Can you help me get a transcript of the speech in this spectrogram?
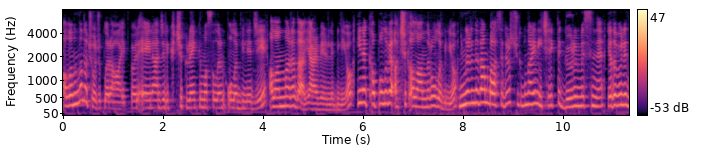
alanında da çocuklara ait böyle eğlenceli küçük renkli masaların olabileceği alanlara da yer verilebiliyor. Yine kapalı ve açık alanları olabiliyor. Bunları neden bahsediyoruz? Çünkü bunlar yine içerikte görülmesini ya da böyle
